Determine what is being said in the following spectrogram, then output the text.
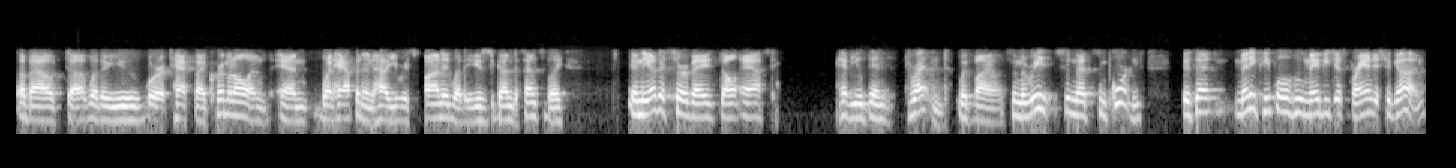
about uh, whether you were attacked by a criminal and, and what happened and how you responded, whether you used a gun defensively. In the other surveys, they'll ask, have you been threatened with violence? And the reason that's important is that many people who maybe just brandish a gun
